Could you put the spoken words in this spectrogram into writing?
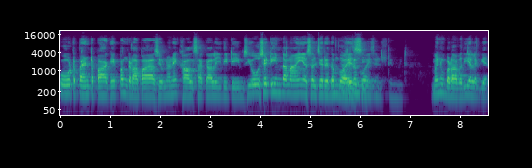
ਕੋਟ ਪੈਂਟ ਪਾ ਕੇ ਭੰਗੜਾ ਪਾਇਆ ਸੀ ਉਹਨਾਂ ਨੇ ਖਾਲਸਾ ਕਾਲਜ ਦੀ ਟੀਮ ਸੀ। ਉਸੇ ਟੀਮ ਦਾ ਨਾਂ ਹੀ ਅਸਲ 'ਚ ਰਿਦਮ ਬॉयਜ਼ ਸੀ। ਮੈਨੂੰ ਬੜਾ ਵਧੀਆ ਲੱਗਿਆ।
